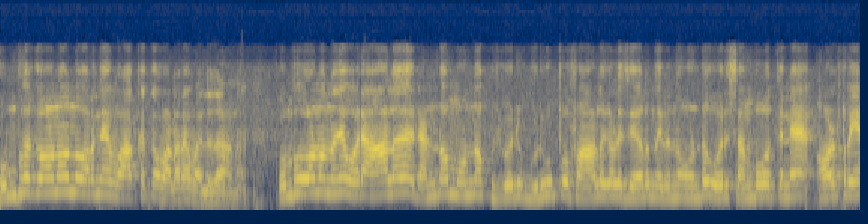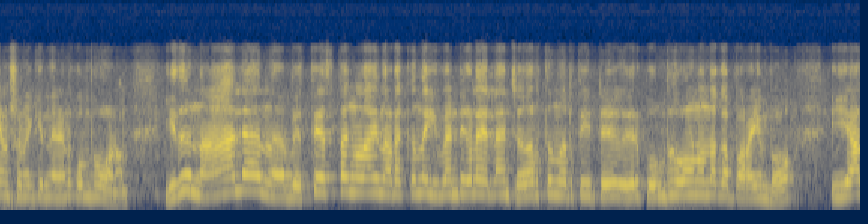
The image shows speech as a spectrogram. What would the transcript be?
കുംഭകോണം എന്ന് പറഞ്ഞ വാക്കൊക്കെ വളരെ വലുതാണ്. കുംഭകോണം എന്ന് പറഞ്ഞാൽ ഒരാൾ രണ്ടോ മൂന്നോ ഒരു ഗ്രൂപ്പ് ഓഫ് ആളുകൾ ചേർന്നിരുന്നുകൊണ്ട് ഒരു സംഭവത്തിനെ ഓൾട്ടർ ചെയ്യാൻ ശ്രമിക്കുന്നതിനാണ് കുംഭകോണം. ഇത് നാല് വ്യത്യസ്തങ്ങളായി നടക്കുന്ന ഇവന്റുകളെല്ലാം ചേർത്ത് നിർത്തിയിട്ട് ഒരു കുംഭകോണം എന്നൊക്കെ പറയുമ്പോൾ ഇയാൾ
